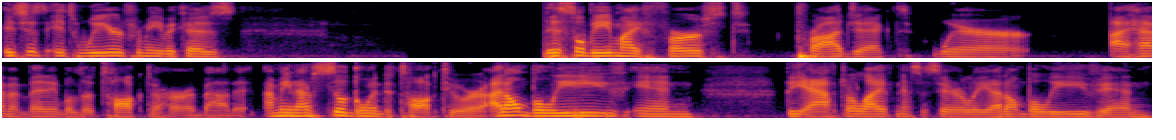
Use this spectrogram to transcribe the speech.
it's just it's weird for me because this will be my first project where I haven't been able to talk to her about it. I mean, I'm still going to talk to her. I don't believe in the afterlife necessarily. I don't believe in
